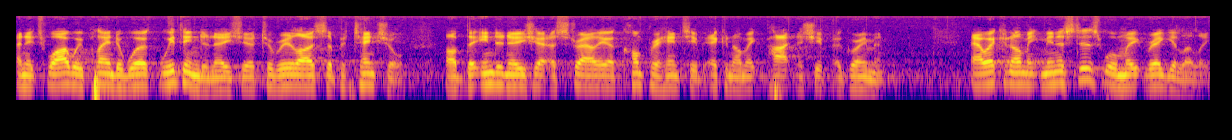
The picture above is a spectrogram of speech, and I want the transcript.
and it's why we plan to work with Indonesia to realise the potential of the Indonesia Australia Comprehensive Economic Partnership Agreement. Our economic ministers will meet regularly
